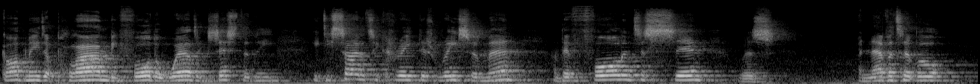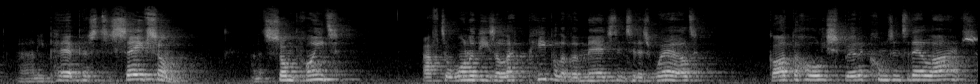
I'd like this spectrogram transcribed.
God made a plan before the world existed. He, he decided to create this race of men, and their fall into sin was inevitable, and He purposed to save some. And at some point, after one of these elect people have emerged into this world, God the Holy Spirit comes into their lives.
